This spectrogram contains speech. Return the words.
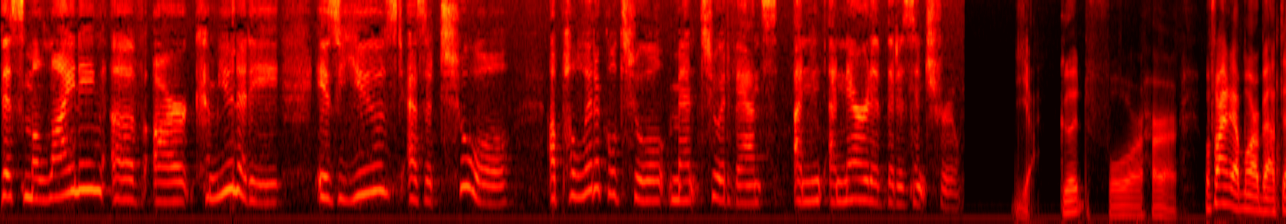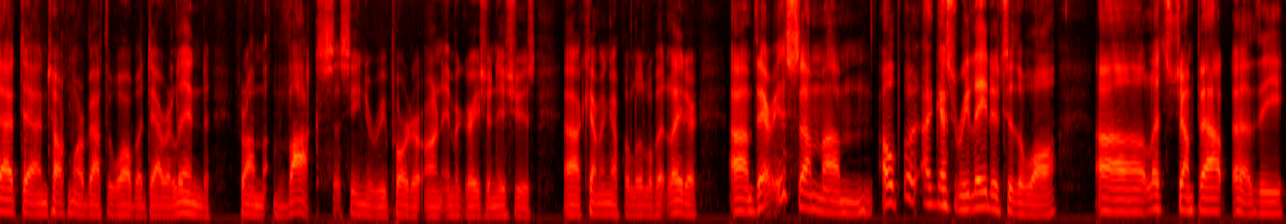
This maligning of our community is used as a tool, a political tool meant to advance a, a narrative that isn't true. Yeah, good for her. We'll find out more about that and talk more about the wall. But Dara Lind from Vox, a senior reporter on immigration issues, uh, coming up a little bit later. Um, there is some, um, oh, I guess related to the wall. Uh, let's jump out. Uh, the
